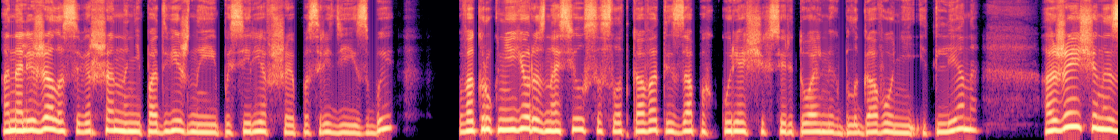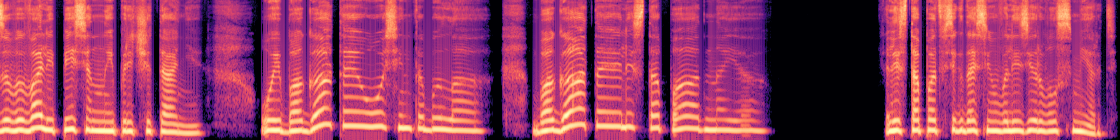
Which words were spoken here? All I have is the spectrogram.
Она лежала совершенно неподвижная и посеревшая посреди избы. Вокруг нее разносился сладковатый запах курящихся ритуальных благовоний и тлена, а женщины завывали песенные причитания. «Ой, богатая осень-то была, богатая листопадная». Листопад всегда символизировал смерть.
